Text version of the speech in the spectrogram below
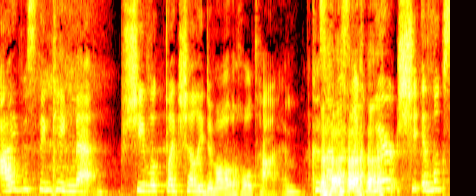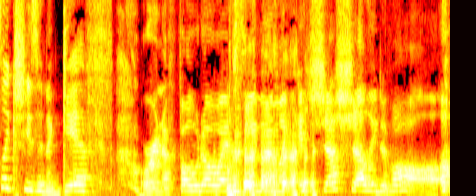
I was thinking that she looked like Shelley Duvall the whole time because I was like, "Where?" She it looks like she's in a GIF or in a photo I've seen. And I'm like, "It's just Shelley Duvall."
